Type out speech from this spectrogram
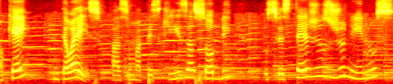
ok? Então é isso. Façam uma pesquisa sobre os festejos juninos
